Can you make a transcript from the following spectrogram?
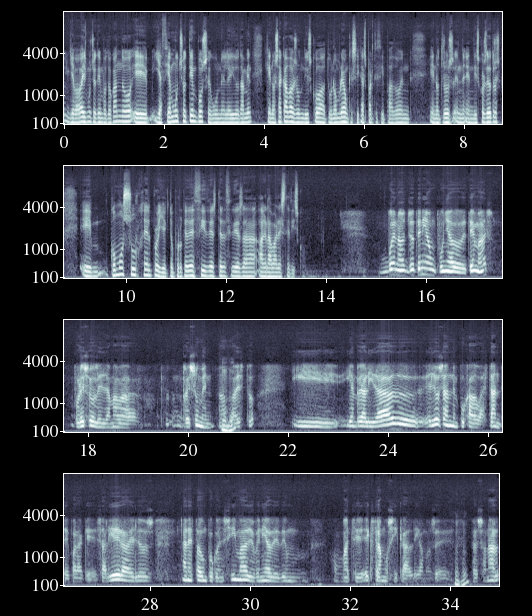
llevabais mucho tiempo tocando eh, y hacía mucho tiempo, según he leído también, que no sacabas un disco a tu nombre, aunque sí que has participado en, en otros, en, discos de otros. Eh, ¿Cómo surge el proyecto? ¿Por qué decides, te decides a, grabar este disco? Bueno, yo tenía un puñado de temas, por eso le llamaba resumen a esto y, en realidad ellos han empujado bastante para que saliera, ellos han estado un poco encima, yo venía de, un, un, bache extra musical, digamos, eh, personal,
